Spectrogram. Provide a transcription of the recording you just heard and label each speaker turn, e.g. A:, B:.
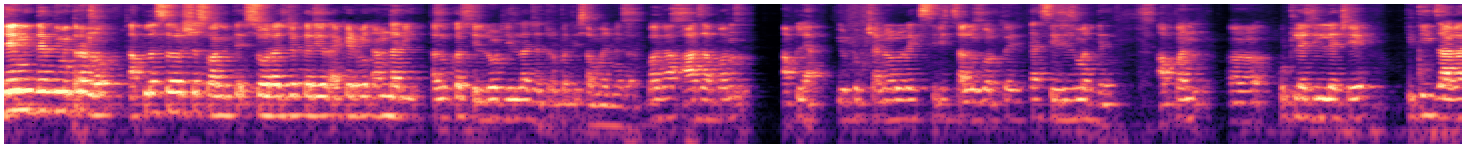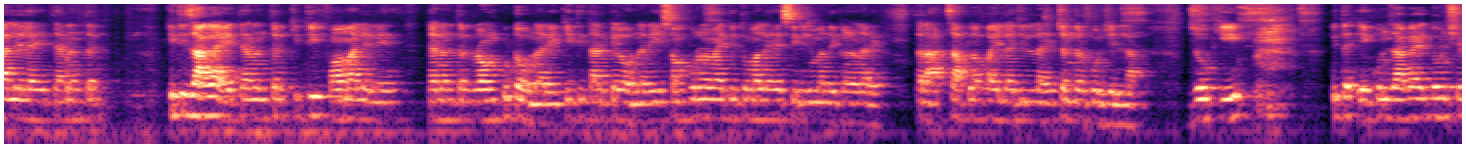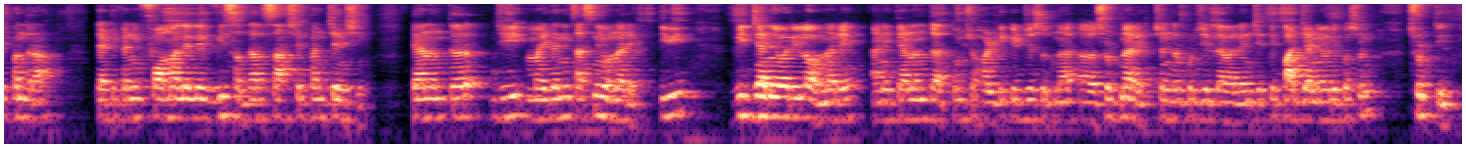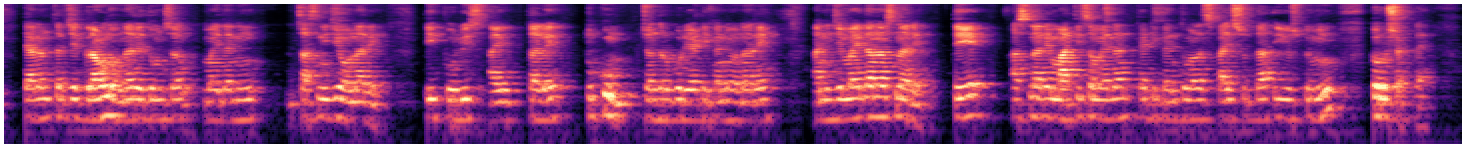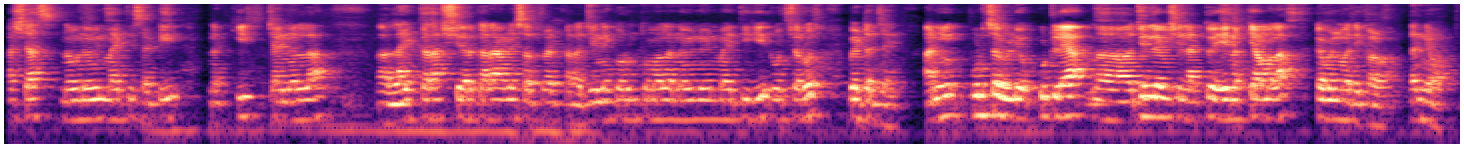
A: जय विद्यार्थी मित्रांनो. आपलं सहर्ष स्वागत आहे. स्वराज्य करिअर अकॅडमी अंधारी तालुका सिल्लोड जिल्हा छत्रपती संभाजीनगर. बघा आज आपण आपल्या युट्यूब चॅनलवर एक सिरीज चालू करतोय. त्या सिरीजमध्ये आपण कुठल्या जिल्ह्याचे किती जागा आलेल्या आहे त्यानंतर किती जागा आहे त्यानंतर किती फॉर्म आलेले आहे त्यानंतर ग्राउंड कुठं होणार आहे किती तारखेला होणार आहे ही संपूर्ण माहिती तुम्हाला या सिरीजमध्ये कळणार आहे. तर आजचा आपला पहिला जिल्हा आहे चंद्रपूर जिल्हा जो की तिथे एकूण जागा आहे दोनशे पंधरा. त्या ठिकाणी फॉर्म आलेले वीस हजार सहाशे पंच्याऐंशी. त्यानंतर जी मैदानी चाचणी होणार आहे ती वीस जानेवारीला होणार आहे आणि त्यानंतर तुमचे हॉल तिकीट जे सुटणार सुटणार आहे चंद्रपूर जिल्ह्यावाल्यांचे ते पाच जानेवारीपासून सुटतील. त्यानंतर जे ग्राउंड होणार आहे तुमचं मैदानी चाचणी जी होणार आहे ती पोलीस आयुक्तालय तुकुम चंद्रपूर या ठिकाणी होणार आहे. आणि जे मैदान असणार आहे ते असणारे मातीचं मैदान. त्या ठिकाणी तुम्हाला स्पाइस सुद्धा यूज तुम्ही करू शकताय. अशाच नवनवीन माहितीसाठी नक्की चॅनलला लाईक करा शेअर करा आणि सबस्क्राईब करा. जेणेकरून तुम्हाला नवीन नवीन माहिती ही रोजच्या रोज भेटत जाईल. आणि पुढचा व्हिडिओ कुठल्या जिल्ह्याविषयी लागतो हे नक्की आम्हाला कमेंटमध्ये कळवा. धन्यवाद.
